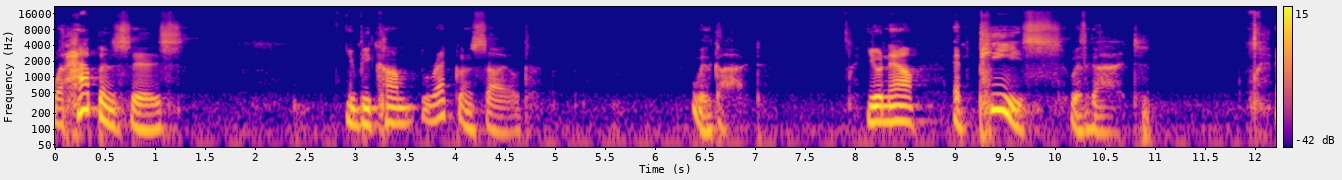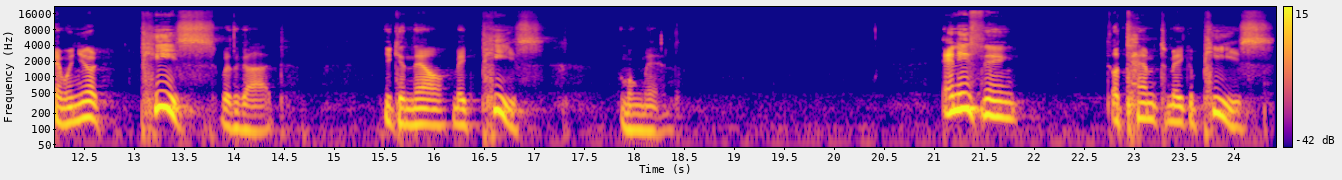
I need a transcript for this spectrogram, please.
what happens is you become reconciled with God. You're now at peace with God. And when you're at peace with God, you can now make peace among men. Anything attempt to make a peace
